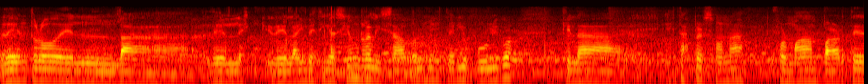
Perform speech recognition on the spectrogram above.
dentro de la, de la, investigación realizada por el Ministerio Público que estas personas formaban parte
